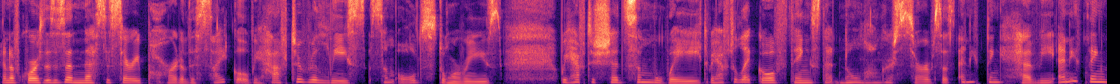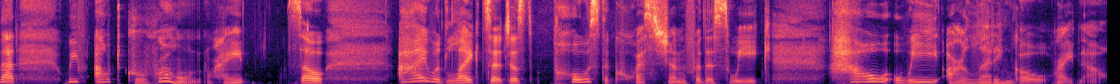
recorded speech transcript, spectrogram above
And of course, this is a necessary part of the cycle. We have to release some old stories. We have to shed some weight. We have to let go of things that no longer serves us, anything heavy, anything that we've outgrown, right? So I would like to just pose the question for this week how we are letting go right now.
